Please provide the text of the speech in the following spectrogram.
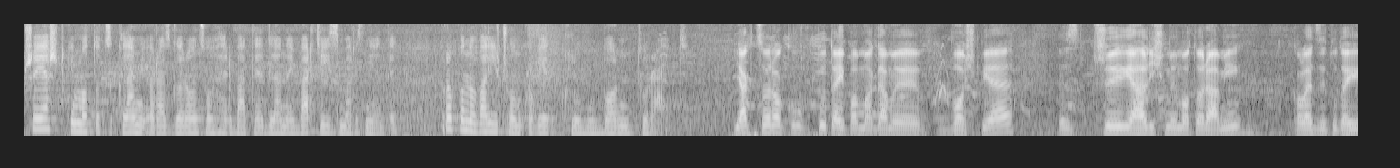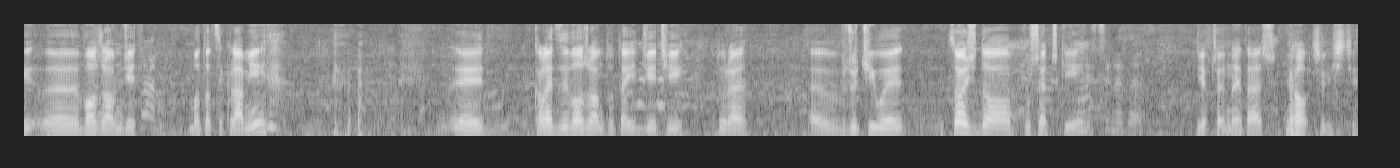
Przejażdżki motocyklami oraz gorącą herbatę dla najbardziej zmarzniętych proponowali członkowie klubu Born to Ride. Jak co roku tutaj pomagamy w Wośpie. Przyjechaliśmy motorami. Koledzy tutaj e, wożą dzie- motocyklami. E, Koledzy wożą tutaj dzieci, które e, wrzuciły coś do puszeczki. Dziewczyny też. Dziewczyny też? No, oczywiście.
